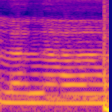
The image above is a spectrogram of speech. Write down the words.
la la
